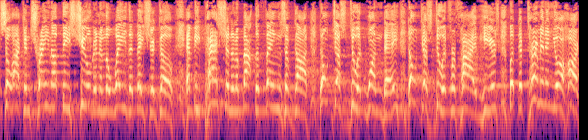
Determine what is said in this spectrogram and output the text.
so I can train up these children in the way that they should go and be passionate about the things of God. Don't just do it one day. Don't just do it for five years, but determine in your heart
